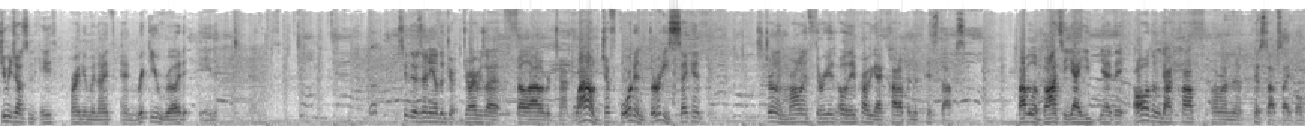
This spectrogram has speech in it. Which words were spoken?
Jimmie Johnson eighth, Ryan Newman ninth, and Ricky Rudd in. See if there's any other dri- drivers that fell out over time. Wow, Jeff Gordon 32nd, Sterling Marlin 30th. Oh, they probably got caught up in the pit stops. Bobby Labonte, yeah, he, yeah, they all of them got caught up on the pit stop cycle.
